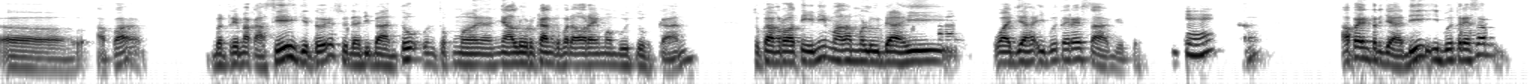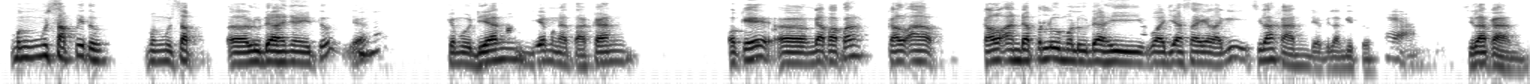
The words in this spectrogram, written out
uh, apa berterima kasih gitu ya sudah dibantu untuk menyalurkan kepada orang yang membutuhkan. Tukang roti ini malah meludahi wajah Ibu Teresa gitu. Oke. Okay apa yang terjadi? Ibu Teresa mengusap itu, mengusap uh, ludahnya itu, ya. Uh-huh. Kemudian dia mengatakan, oke, okay, uh, eh, nggak apa-apa. Kalau uh, kalau anda perlu meludahi wajah saya lagi, silahkan. Dia bilang gitu. Yeah. Silakan.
